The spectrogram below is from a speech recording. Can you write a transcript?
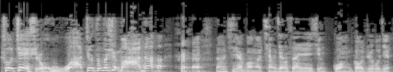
说这是虎啊，这怎么是马呢？咱们去下广告，锵锵三人行，广告之后见。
